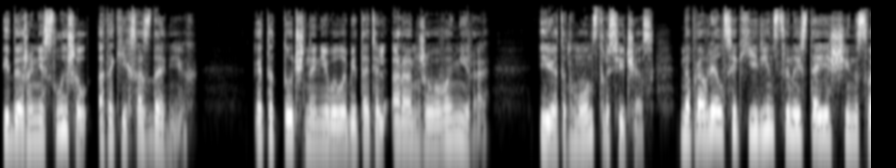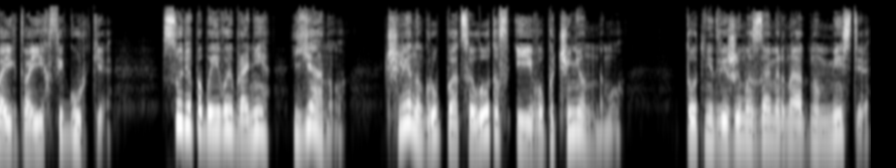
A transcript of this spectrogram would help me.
и даже не слышал о таких созданиях. Это точно не был обитатель оранжевого мира, и этот монстр сейчас направлялся к единственной стоящей на своих двоих фигурке, судя по боевой броне, Яну, члену группы оцелотов и его подчиненному. Тот недвижимо замер на одном месте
